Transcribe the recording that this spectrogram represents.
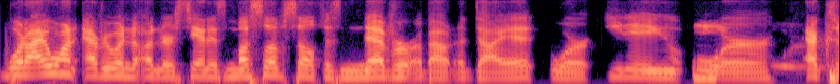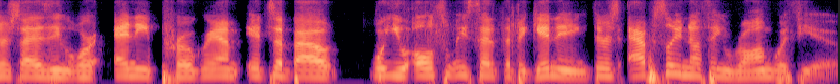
what i want everyone to understand is must love self is never about a diet or eating or exercising or any program it's about what you ultimately said at the beginning there's absolutely nothing wrong with you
